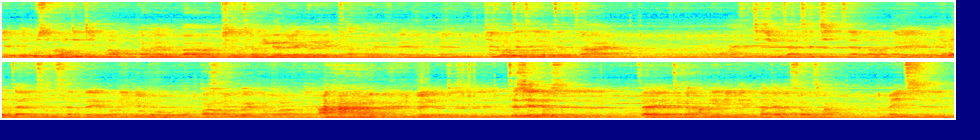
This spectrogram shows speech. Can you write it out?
也也不是空姐警报，那我们把它制成一个联合演唱会。对，嗯，其实我这次有挣扎，继续展陈绮贞吗？对，我要不要展一次陈雷？我一点不帮我拜托了。对，就是这些都是在这个行业里面大家的收藏。每一次，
